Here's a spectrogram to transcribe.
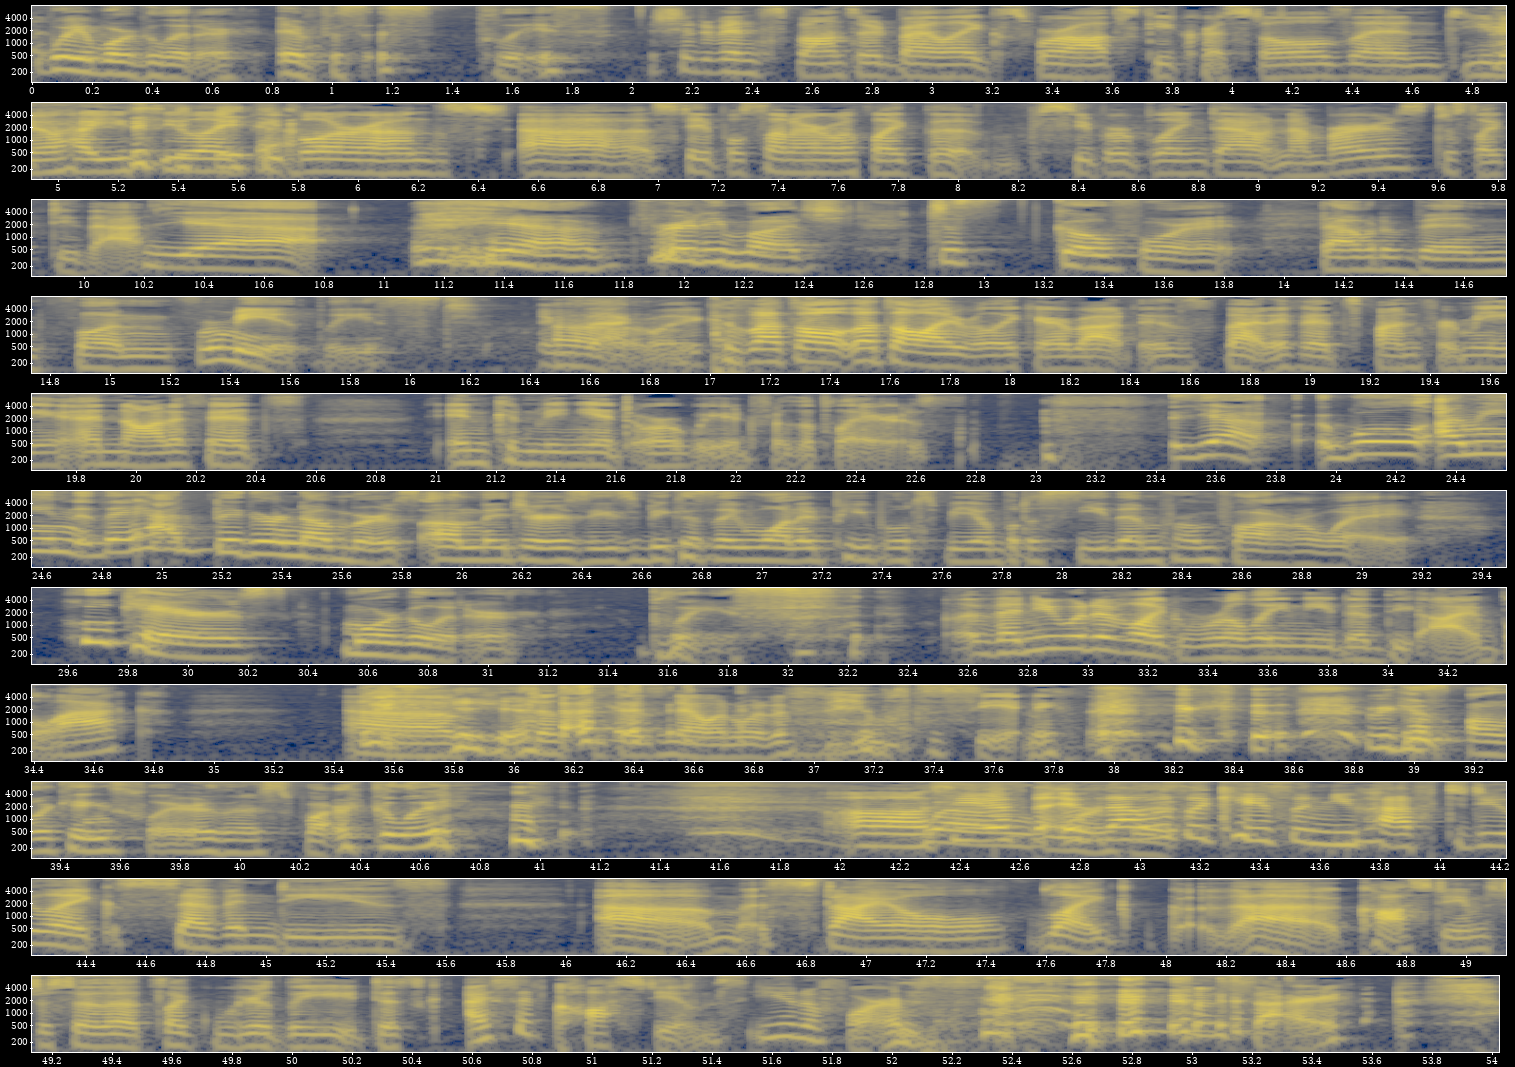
Way more glitter. Emphasis, please. should have been sponsored by like Swarovski crystals, and you know how you see like Yeah. people around uh, Staples Center with like the super blinged out numbers. Just like do that. Yeah. Yeah, pretty much. Just go for it. That would have been fun for me at least. Exactly, because that's all. That's all I really care about is that if it's fun for me, and not if it's inconvenient or weird for the players. Yeah, well, I mean, they had bigger numbers on the jerseys because they wanted people to be able to see them from far away. Who cares? More glitter, please. Then you would have like really needed the eye black, um, Yeah. just because no one would have been able to see anything. because all the Kings players are sparkling. Uh, see, if, th- if that it. was the case, then you have to do like '70s um style like uh costumes just so that's like weirdly disc i said costumes uniforms i'm sorry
